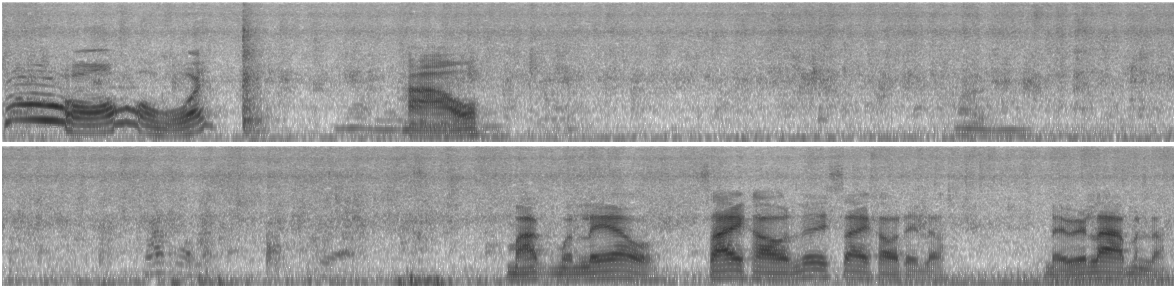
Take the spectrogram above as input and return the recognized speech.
โอ้โหโอ้โหยขาวมักหมดแล้วใส่เขาเลยใส่เขาได้แล้วในเวลามันแล้ว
